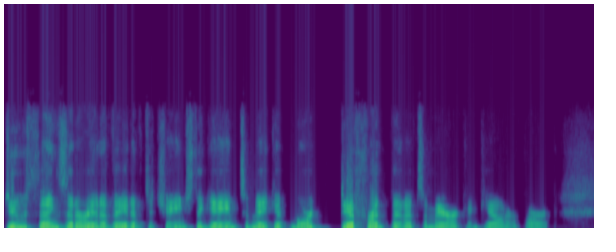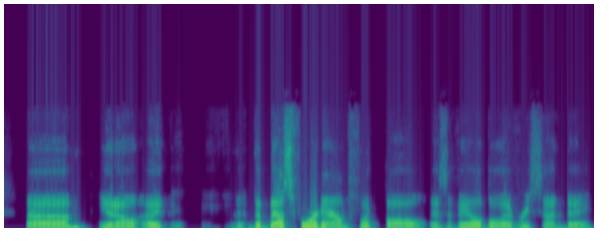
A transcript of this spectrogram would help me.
do things that are innovative to change the game to make it more different than its American counterpart. Um, you know, uh, the best four down football is available every Sunday,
